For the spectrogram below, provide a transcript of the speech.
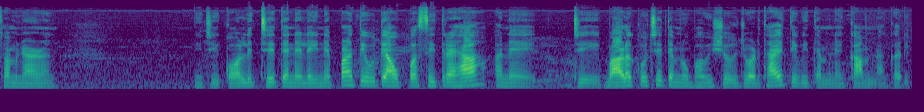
સ્વામિનારાયણની જે કોલેજ છે તેને લઈને પણ તેઓ ત્યાં ઉપસ્થિત રહ્યા અને જે બાળકો છે તેમનું ભવિષ્ય ઉજ્જવળ થાય તેવી તેમણે કામના કરી.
